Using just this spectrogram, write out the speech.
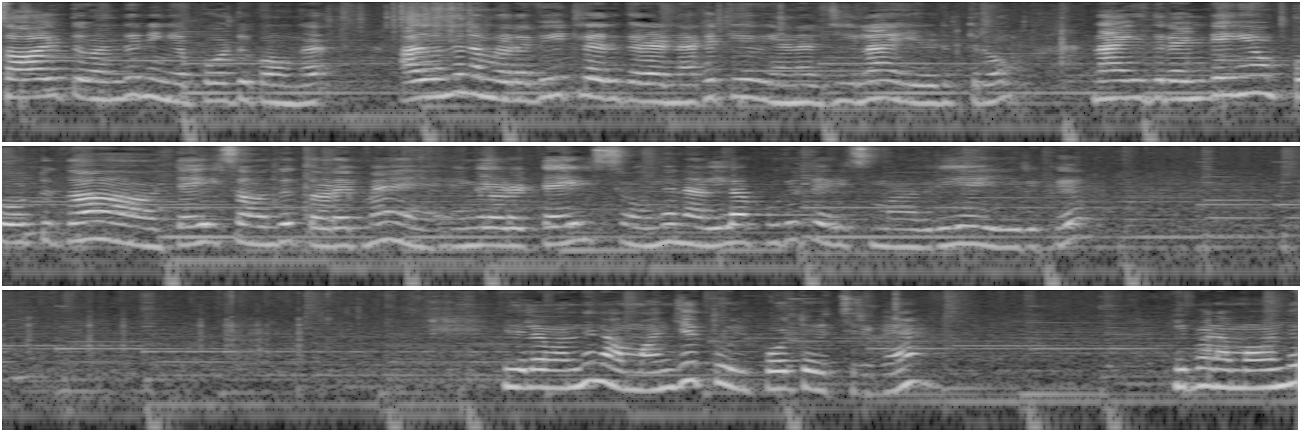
சால்ட்டு வந்து நீங்கள் போட்டுக்கோங்க. அது வந்து நம்மளோட வீட்டில் இருக்கிற நெகட்டிவ் எனர்ஜிலாம் எடுத்துரும். நான் இது ரெண்டையும் போட்டு தான் டெய்ல்ஸை வந்து துடைப்பேன். எங்களோட டெய்ல்ஸ் வந்து நல்லா புது டெய்ல்ஸ் மாதிரியே இருக்குது இதில் வந்து நான் மஞ்சத்தூள் போட்டு வச்சுருக்கேன். இப்போ நம்ம வந்து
